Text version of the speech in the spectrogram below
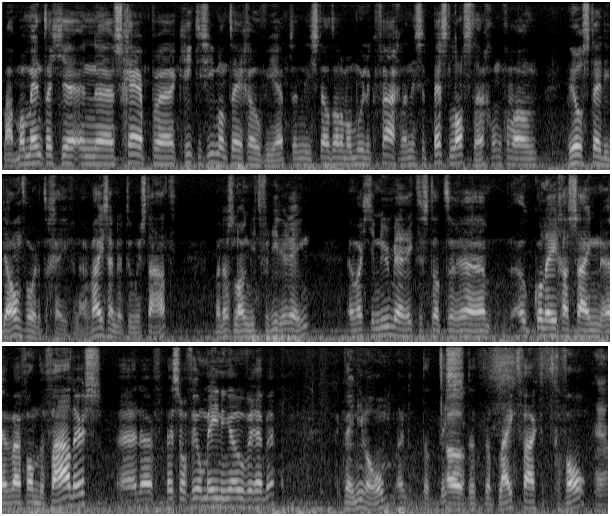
Maar op het moment dat je een eh, scherp, eh, kritisch iemand tegenover je hebt en die stelt allemaal moeilijke vragen, dan is het best lastig om gewoon heel steady de antwoorden te geven. Nou, wij zijn daartoe in staat, maar dat is lang niet voor iedereen. En wat je nu merkt is dat er ook collega's zijn eh, waarvan de vaders eh, daar best wel veel mening over hebben. Ik weet niet waarom, maar dat, is, Oh. dat, dat blijkt vaak het geval. Ja.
